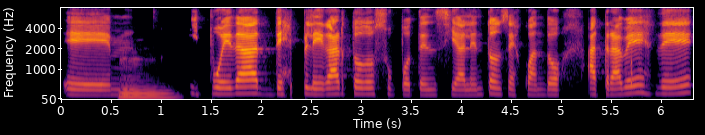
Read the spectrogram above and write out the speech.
em, mm. y pueda desplegar todo su potencial. Entonces, cuando a través de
